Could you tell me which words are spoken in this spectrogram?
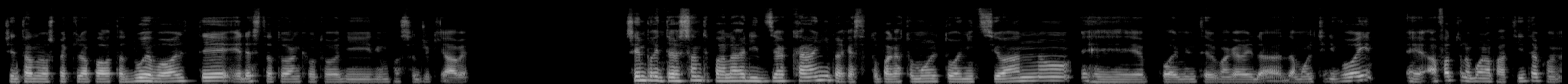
centrando lo specchio alla porta due volte ed è stato anche autore di, di un passaggio chiave. Sempre interessante parlare di Zaccagni perché è stato pagato molto a inizio anno e probabilmente magari da, da molti di voi. E ha fatto una buona partita con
